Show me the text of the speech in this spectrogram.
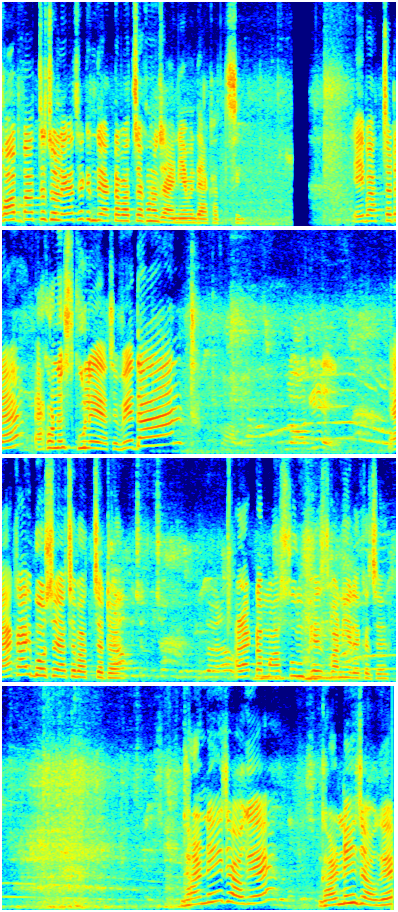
সব বাচ্চা চলে গেছে কিন্তু একটা বাচ্চা এখনও যায়নি আমি দেখাচ্ছি। এই বাচ্চাটা এখনও স্কুলে আছে। বেদান্ত! একাই বসে আছে বাচ্চাটা। আর একটা মাসুম ফেস বানিয়ে রেখেছে। ঘর নেই যাওগে? ঘর নেই যাওগে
